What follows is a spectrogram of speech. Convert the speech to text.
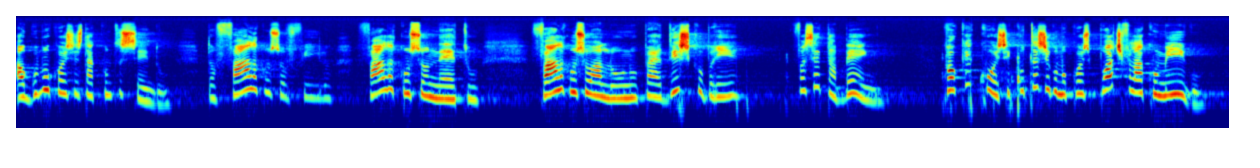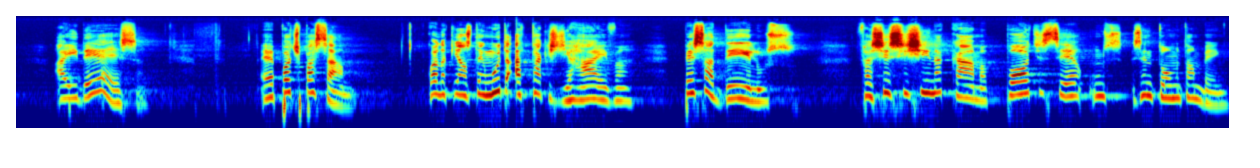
Alguma coisa está acontecendo. Então fala com seu filho, fala com seu neto, fala com seu aluno para descobrir, você está bem? Qualquer coisa, se acontece alguma coisa, pode falar comigo. A ideia é essa. É, pode passar. Quando a criança tem muitos ataques de raiva, pesadelos, fazer xixi na cama, pode ser um sintoma também.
